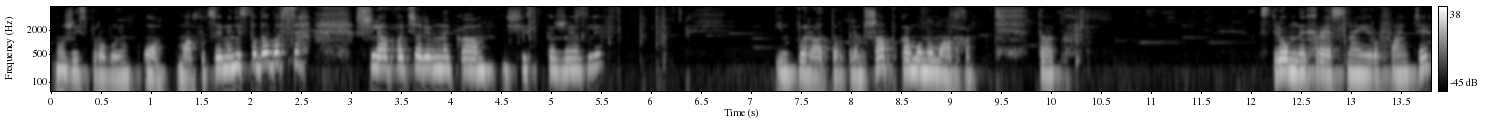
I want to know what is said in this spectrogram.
Може, і спробую. О, маху, цей мені сподобався. Шляпа чарівника. Шістка жезлів. Імператор, прям шапка мономаха. Так. Стрьомний хрест на іерофанті.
